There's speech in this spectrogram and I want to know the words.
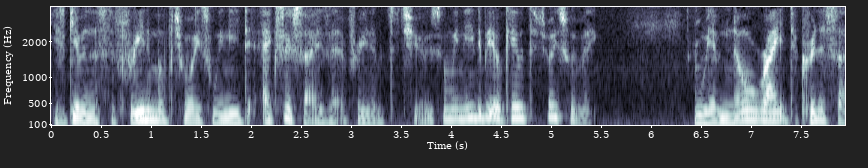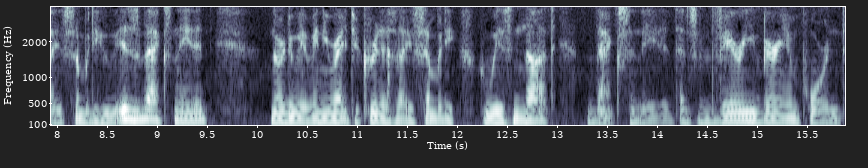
He's given us the freedom of choice. We need to exercise that freedom to choose, and we need to be okay with the choice we make. And we have no right to criticize somebody who is vaccinated, nor do we have any right to criticize somebody who is not vaccinated. That's very, very important.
